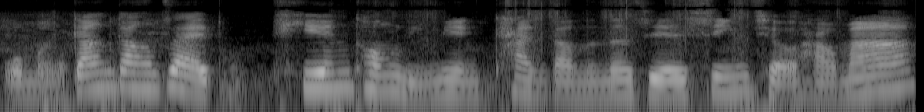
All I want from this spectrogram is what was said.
我们刚刚在天空里面看到的那些星球，好吗？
